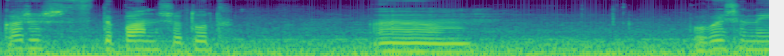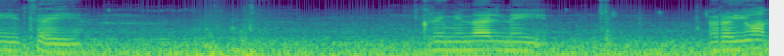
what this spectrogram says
Кажеш, Степан, що тут ем, повишений цей кримінальний район.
